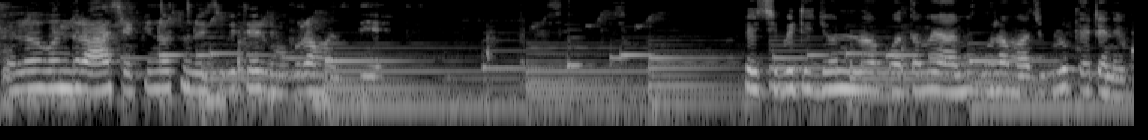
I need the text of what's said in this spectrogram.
হ্যালো বন্ধুরা, আজ একটি নতুন রেসিপি তৈরি গুঁড়া মাছ দিয়ে। রেসিপিটির জন্য প্রথমে আমি গুঁড়া মাছগুলো কেটে নেব।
